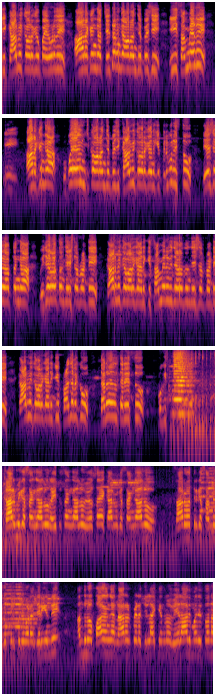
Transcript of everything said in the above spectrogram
ఈ కార్మిక వర్గం పైన ఉన్నది. ఆ రకంగా చైతన్యం కావాలని చెప్పేసి ఈ సమ్మెని ఆ రకంగా ఉపయోగించుకోవాలని చెప్పేసి కార్మిక వర్గానికి పిలుపునిస్తూ దేశవ్యాప్తంగా విజయవంతం చేసినటువంటి కార్మిక వర్గానికి సమ్మెను విజయవంతం చేసినటువంటి కార్మిక వర్గానికి ప్రజలకు ధన్యవాదాలు తెలియస్తూ ముగిస్తూ కార్మిక సంఘాలు రైతు సంఘాలు వ్యవసాయ కార్మిక సంఘాలు సార్వత్రిక సమ్మెకు పిలుపునివ్వడం జరిగింది. అందులో భాగంగా నారాయణపేట జిల్లా కేంద్రంలో వేలాది మందితోన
